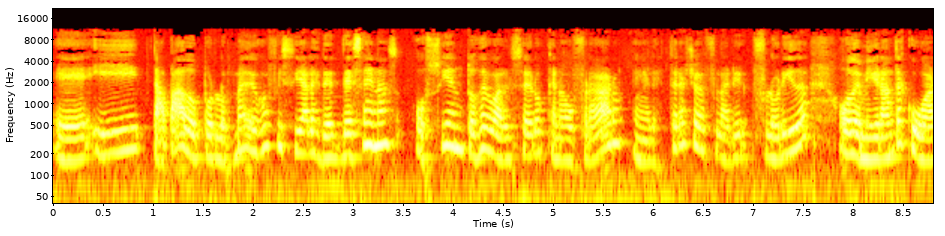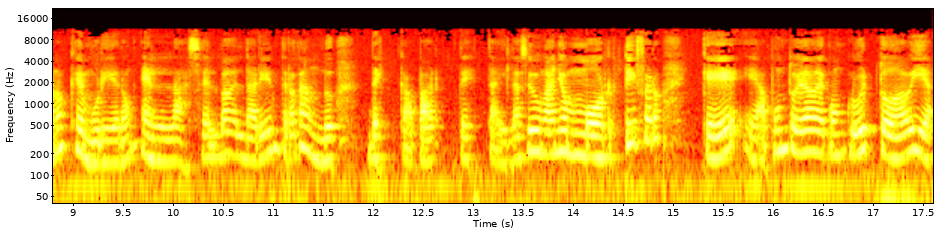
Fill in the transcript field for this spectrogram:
eh, y tapado por los medios oficiales de decenas o cientos de balseros que naufragaron en el estrecho de Florida o de migrantes cubanos que murieron en la selva del Darién tratando de escapar de esta isla. Ha sido un año mortífero que eh, a punto ya de concluir todavía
